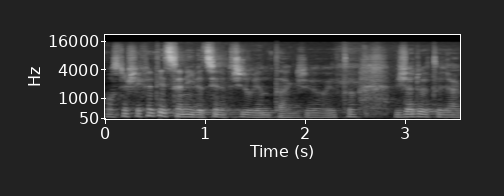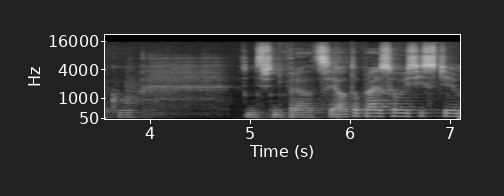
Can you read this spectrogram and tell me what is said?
vlastně všechny ty cené věci nepřijdou jen tak, že jo. Je to, vyžaduje to nějakou vnitřní práci, ale to právě souvisí s tím,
